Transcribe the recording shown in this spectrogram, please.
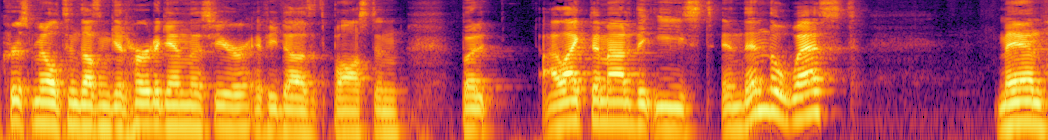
Khris Middleton doesn't get hurt again this year. If he does, it's Boston. But I like them out of the East. And then the West, man,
